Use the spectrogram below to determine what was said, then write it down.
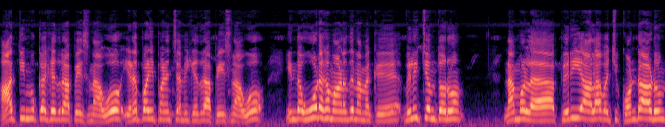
அதிமுகக்கு எதிராக பேசினாவோ? எடப்பாடி பழனிசாமிக்கு எதிராக பேசினாவோ? இந்த ஊடகமானது நமக்கு வெளிச்சம் தரும். நம்மளை பெரிய ஆளாக வச்சு கொண்டாடும்.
